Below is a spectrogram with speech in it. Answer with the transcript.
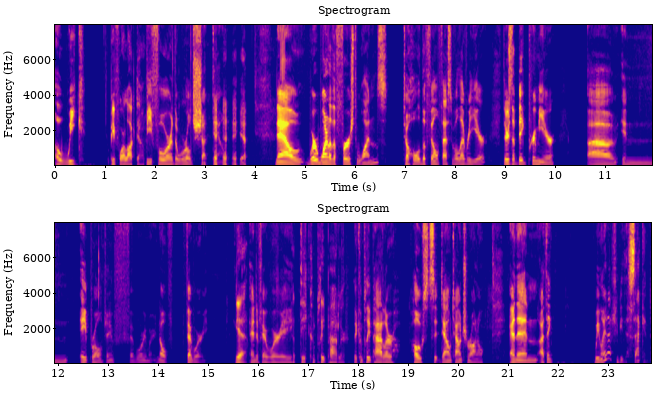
a week Before lockdown. before the world shut down. yeah. Now, we're one of the first ones to hold the film festival every year. There's a big premiere uh, in April, January, February, March, no, February, Yeah. end of February. At the complete paddler. The Complete Paddler hosts at downtown Toronto. And then I think we might actually be the second.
